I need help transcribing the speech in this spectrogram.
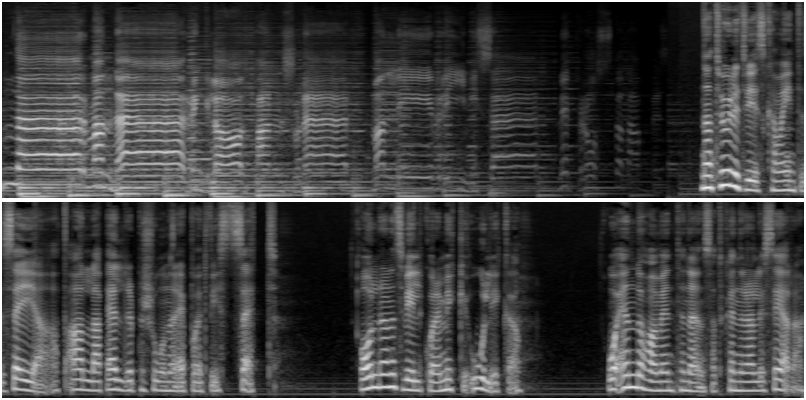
När man är en glad pensionär man lever i misär med prostata... Naturligtvis kan man inte säga att alla äldre personer är på ett visst sätt. Åldrandets villkor är mycket olika. Och ändå har vi en tendens att generalisera.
